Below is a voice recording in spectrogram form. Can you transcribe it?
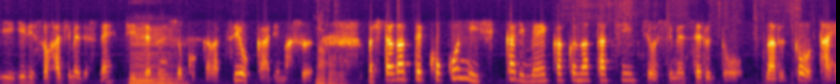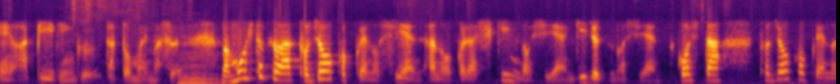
イギリスをはじめですね G7 諸国から強くあります。まあ、したがってここにしっかり明確な立ち位置を示せるとなると大変アピーリングだと思います。うんまあ、もう一つは途上国への支援あのこれは資金の支援技術の支援こうした途上国への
